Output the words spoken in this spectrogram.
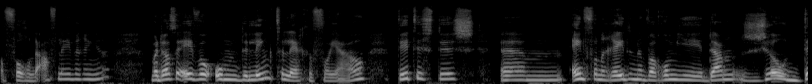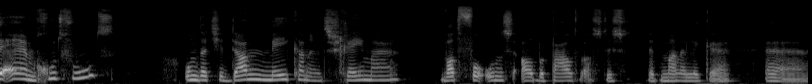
volgende afleveringen. Maar dat even om de link te leggen voor jou. Dit is dus um, een van de redenen waarom je je dan zo damn goed voelt. Omdat je dan mee kan in het schema wat voor ons al bepaald was. Dus het mannelijke uh,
